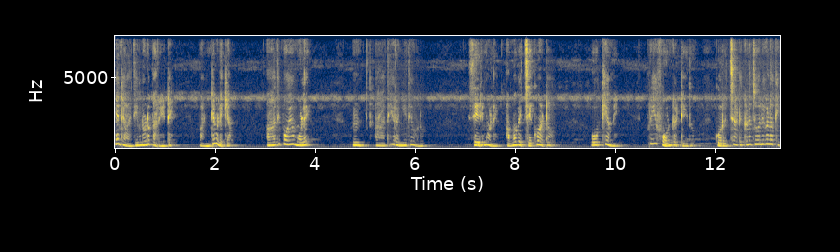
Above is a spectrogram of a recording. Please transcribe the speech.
ഞാൻ രാജീവിനോട് പറയട്ടെ. വണ്ടി വിളിക്കാം. ആദ്യം പോയോ മോളെ? ആദ്യം ഇറങ്ങിയതേ ഉള്ളൂ. ശരി മോളെ അമ്മ വെച്ചേക്കു കേട്ടോ ഓക്കെ അമ്മേ. പ്രിയ ഫോൺ കട്ട് ചെയ്തു. കുറച്ച് അടുക്കള ജോലികളൊക്കെ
